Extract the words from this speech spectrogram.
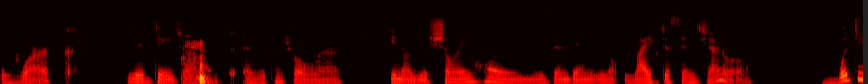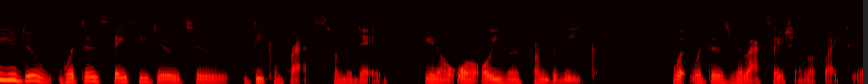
work, your day job as, as a controller, you know, you're showing homes and then, you know, life just in general. What do you do? What does Stacy do to decompress from the day, you know, or or even from the week? What what does relaxation look like to you?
